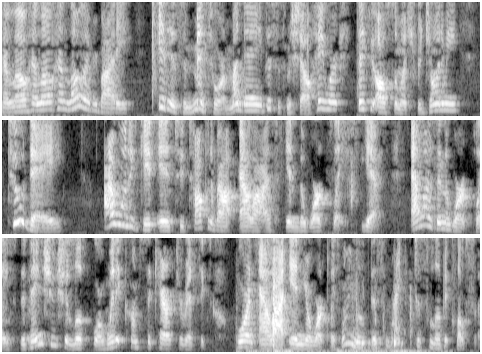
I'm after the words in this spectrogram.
Hello, hello, hello, everybody. It is Mentor Monday. This is Michelle Hayward. Thank you all so much for joining me. Today, I want to get into talking about allies in the workplace. Yes, allies in the workplace, the things you should look for when it comes to characteristics for an ally in your workplace. Let me move this mic just a little bit closer.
